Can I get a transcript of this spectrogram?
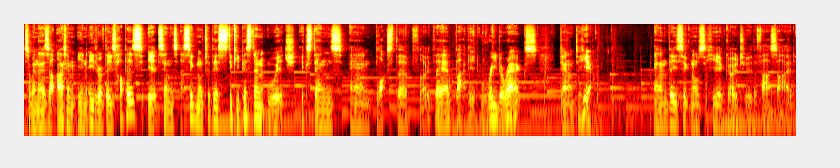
So when there's an item in either of these hoppers, it sends a signal to this sticky piston, which extends and blocks the flow there, but it redirects down to here. And these signals here go to the far side,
